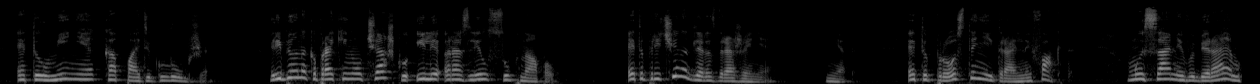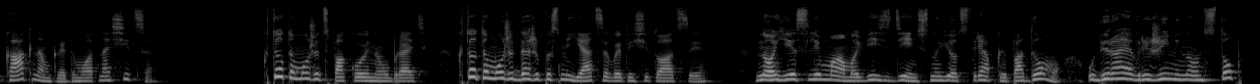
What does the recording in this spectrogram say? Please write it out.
– это умение копать глубже. Ребенок опрокинул чашку или разлил суп на пол. Это причина для раздражения? Нет. Это просто нейтральный факт. Мы сами выбираем, как нам к этому относиться. Кто-то может спокойно убрать, кто-то может даже посмеяться в этой ситуации. Но если мама весь день снует с тряпкой по дому, убирая в режиме нон-стоп,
